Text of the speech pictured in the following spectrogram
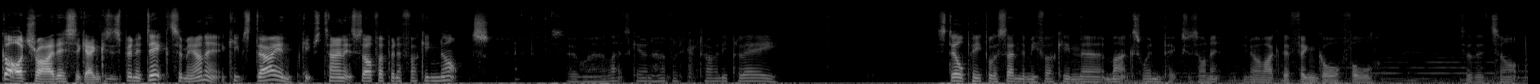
Gotta try this again because it's been a dick to me, hasn't it? It keeps dying, keeps tying itself up in a fucking knot. So uh, let's go and have a little tiny play. Still, people are sending me fucking uh, max win pictures on it. You know, like the finger full to the top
